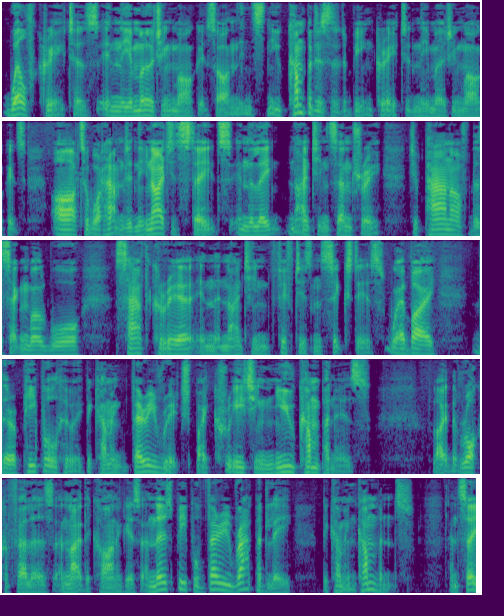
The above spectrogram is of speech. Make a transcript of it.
wealth creators in the emerging markets are, and these new companies that are being created in the emerging markets are to what happened in the United States in the late 19th century, Japan after the Second World War, South Korea in the 1950s and 60s, whereby there are people who are becoming very rich by creating new companies like the Rockefellers and like the Carnegies, and those people very rapidly become incumbents. And so,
